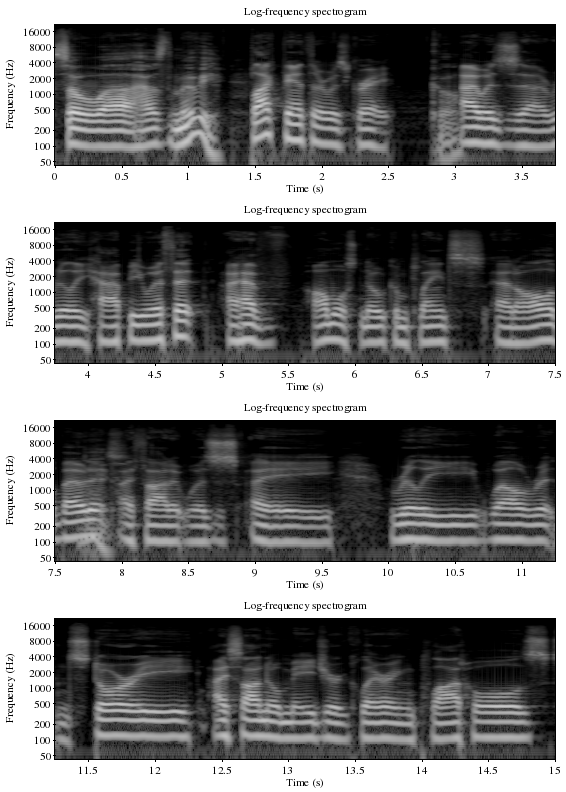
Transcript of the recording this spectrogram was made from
So, uh, how's the movie? Black Panther was great. Cool. I was uh, really happy with it. I have almost no complaints at all about Nice. it. I thought it was a really well written story. I saw no major glaring plot holes.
